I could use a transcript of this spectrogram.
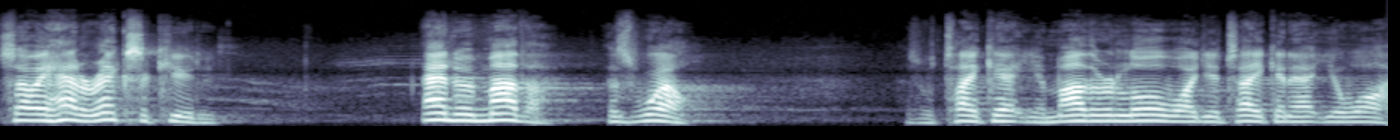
So he had her executed and her mother as well. As we'll take out your mother in law while you're taking out your wife.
